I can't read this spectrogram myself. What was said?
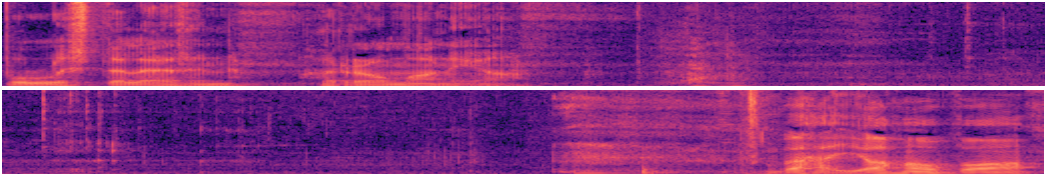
pullistelee sinne Romaniaan. Vähän jahovaa.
